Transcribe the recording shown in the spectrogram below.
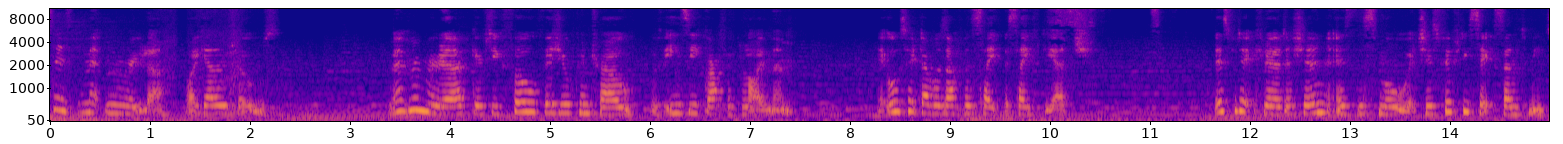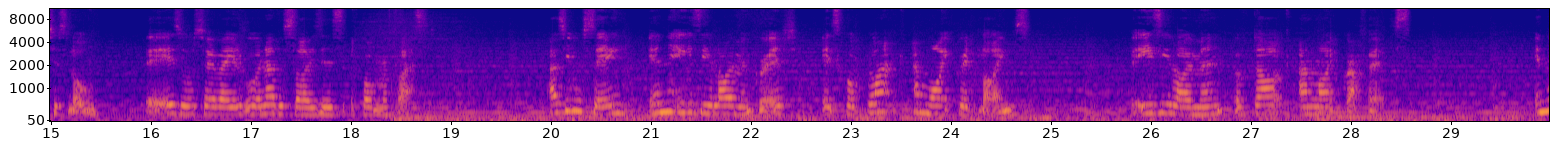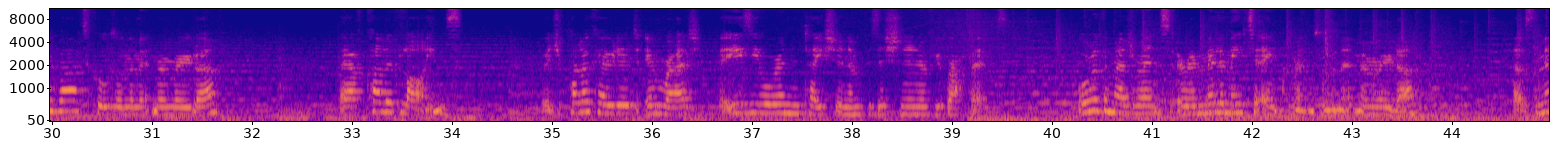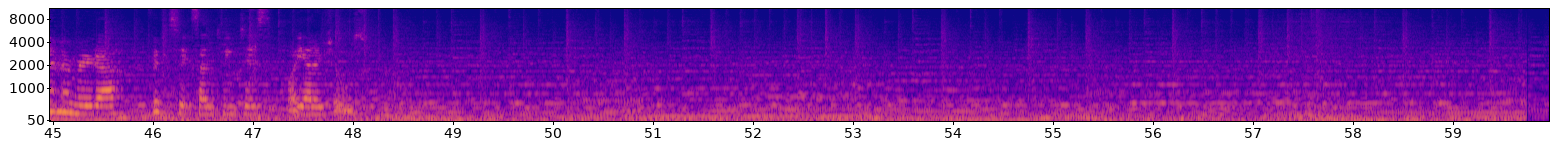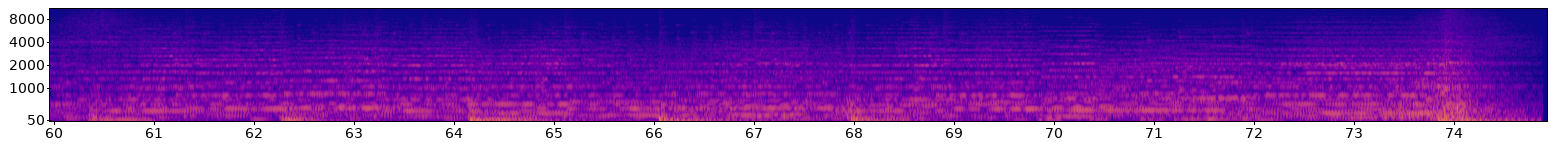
This is the Mittman Ruler by YelloTools. The Mittman Ruler gives you full visual control with easy graphic alignment. It also doubles up as a safety edge. This particular edition is the small which is 56cm long, but it is also available in other sizes upon request. As you will see, in the easy alignment grid, it's got black and white grid lines for easy alignment of dark and light graphics. In the verticals on the Mittman ruler, they have coloured lines, which are colour coded in red for easy orientation and positioning of your graphics. All of the measurements are in millimetre increments on the Mittman ruler. That's the Mittman ruler, 56cm by YelloTools.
